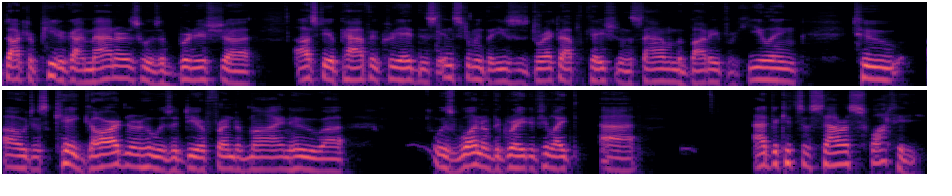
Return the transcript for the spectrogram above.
Dr. Peter Guy Manners, who is a British uh, osteopath who created this instrument that uses direct application of the sound in the body for healing, to, oh, just Kay Gardner, who was a dear friend of mine, who uh, was one of the great, if you like, uh, advocates of Saraswati,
